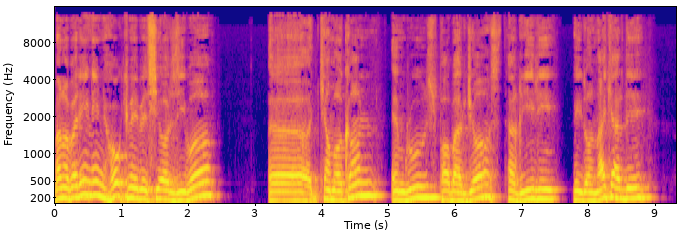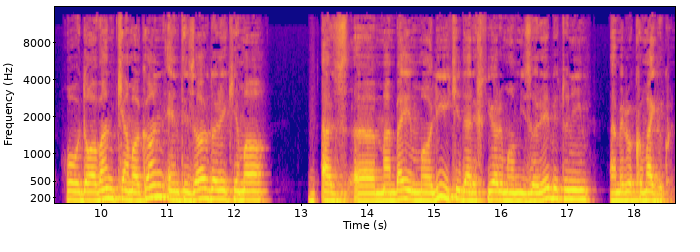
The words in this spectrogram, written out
بنابراین این حکم بسیار زیبا کماکان امروز پابرجاست تغییری پیدا نکرده. خداوند کماکان انتظار داره که ما از منبع مالی که در اختیار ما می‌ذاره بتونیم همه رو کمک بکنیم.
